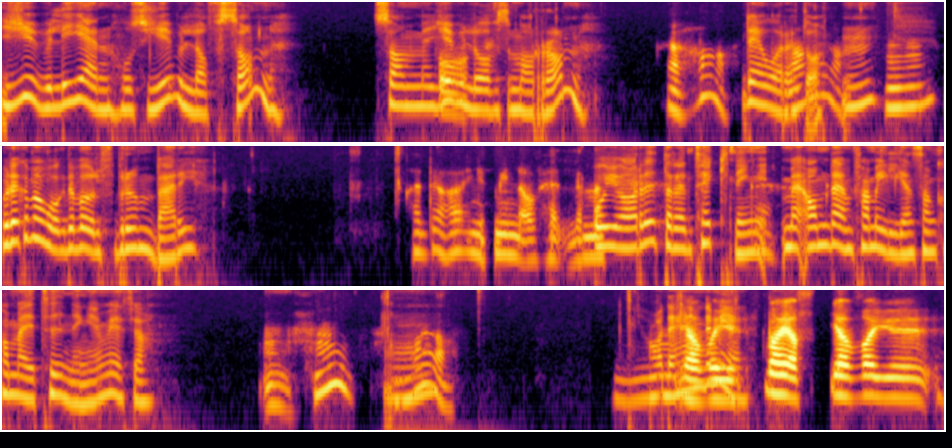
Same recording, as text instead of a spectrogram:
Jul igen hos Julofsson som jullovsmorgon. Jaha. Det året då. Mm. Mm. Och det kommer jag ihåg, det var Ulf Brumberg. Det har jag inget minne av heller. Men... Och jag ritade en teckning med, om den familjen som kom med i tidningen vet jag. Mm -hmm. ja, ja. Ja, det hände jag var, ju, var jag, jag var ju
